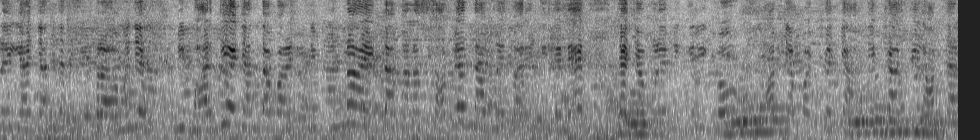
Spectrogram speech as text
त्यामुळे या जनता म्हणजे मी भारतीय जनता पार्टीने पुन्हा एकदा मला सहाव्यांदा उमेदवारी दिलेली आहे. त्याच्यामुळे मी गिरीश भाऊ आमच्या पक्षाचे अध्यक्ष असतील आमदार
